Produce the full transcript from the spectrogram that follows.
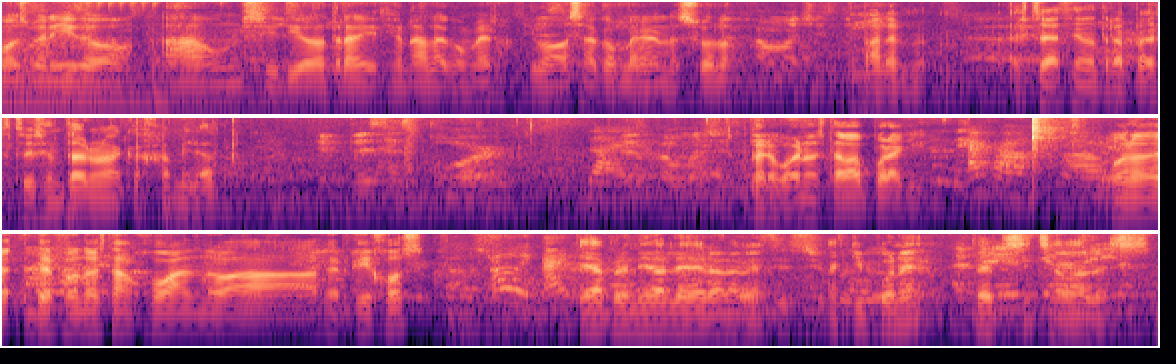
Hemos venido a un sitio tradicional a comer y vamos a comer en el suelo. Vale, estoy haciendo trampa, estoy sentado en una caja, mirad. Pero bueno, estaba por aquí. Bueno, de, de fondo están jugando a acertijos. He aprendido a leer árabe. Aquí pone Pepsi, chavales.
